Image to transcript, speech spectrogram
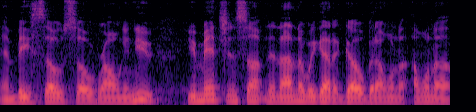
and be so, so wrong. And you, you mentioned something, and I know we got to go, but I want to, I want to,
